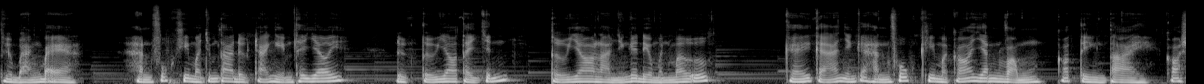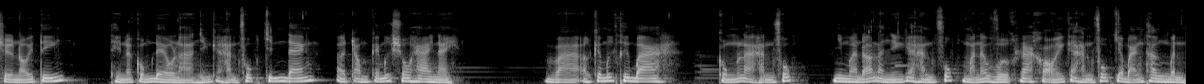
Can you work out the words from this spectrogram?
từ bạn bè, hạnh phúc khi mà chúng ta được trải nghiệm thế giới được tự do tài chính, tự do làm những cái điều mình mơ ước. Kể cả những cái hạnh phúc khi mà có danh vọng, có tiền tài, có sự nổi tiếng, thì nó cũng đều là những cái hạnh phúc chính đáng ở trong cái mức số 2 này. Và ở cái mức thứ ba cũng là hạnh phúc, nhưng mà đó là những cái hạnh phúc mà nó vượt ra khỏi cái hạnh phúc cho bản thân mình.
